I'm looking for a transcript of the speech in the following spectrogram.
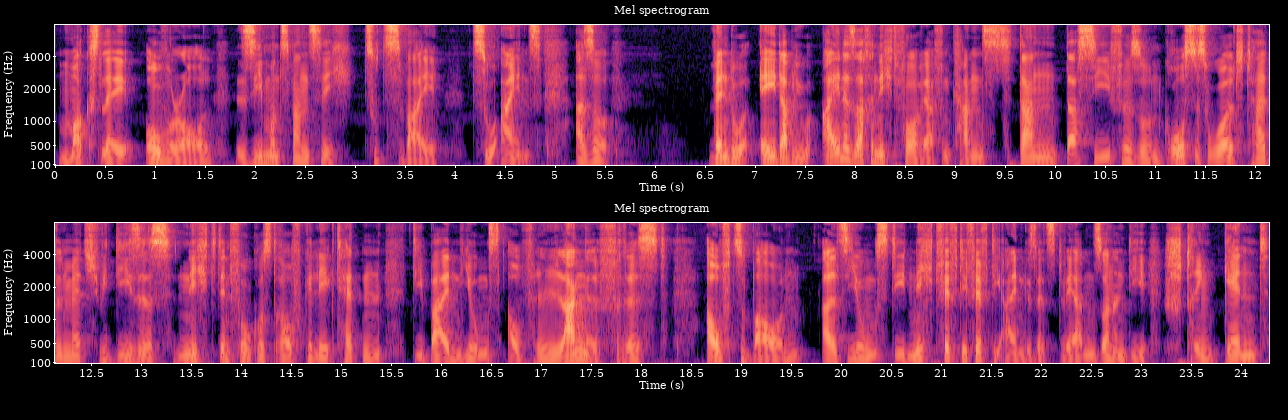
Moxley overall 27 zu 2 zu 1. Also wenn du AW eine Sache nicht vorwerfen kannst, dann, dass sie für so ein großes World Title Match wie dieses nicht den Fokus drauf gelegt hätten, die beiden Jungs auf lange Frist aufzubauen, als Jungs, die nicht 50-50 eingesetzt werden, sondern die stringent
